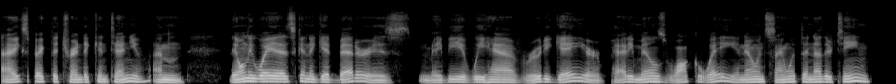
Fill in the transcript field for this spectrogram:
I expect the trend to continue. And the only way that's going to get better is maybe if we have Rudy Gay or Patty Mills walk away, you know, and sign with another team.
